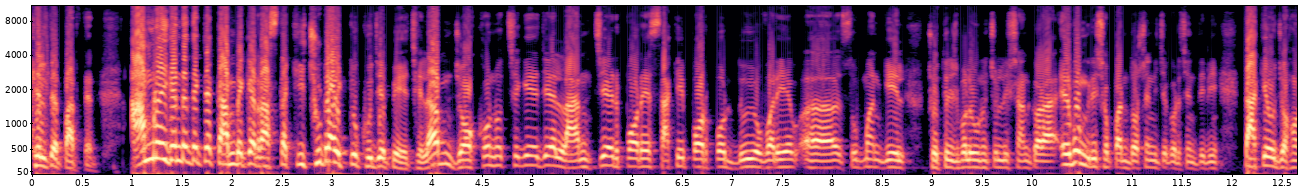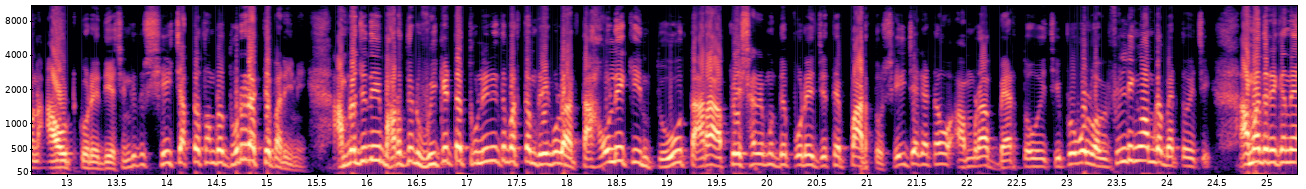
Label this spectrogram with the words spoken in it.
খেলতে পারতেন। আমরা এখানটাতে একটা কামব্যাকের রাস্তা কিছুটা একটু খুঁজে পেয়েছিলাম, যখন হচ্ছে গিয়ে যে লাঞ্চের পরে সাকিব পরপর দুই ওভারে শুভমান গিল ছত্রিশ বলে উনচল্লিশ রান করা এবং ঋষভ পান্ট দশের নিচে করেছেন তিনি, তাকেও যখন আউট করে দিয়েছেন। কিন্তু সেই চাপটা তো আমরা ধরে রাখতে পারিনি। আমরা যদি ভারতের উইকেটটা তুলে নিতে পারতাম রেগুলার তাহলে কিন্তু তারা প্রেশারের মধ্যে পড়ে যেতে পারতো। সেই জায়গাটাও আমরা ব্যর্থ হয়েছি, প্রবলভাবে ফিল্ডিংও আমরা ব্যর্থ হয়েছি। আমাদের এখানে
